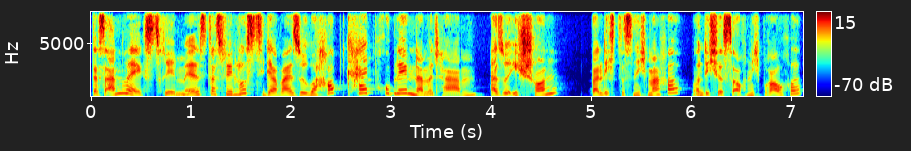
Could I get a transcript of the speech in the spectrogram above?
Das andere Extrem ist, dass wir lustigerweise überhaupt kein Problem damit haben. Also ich schon, weil ich das nicht mache und ich es auch nicht brauche.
